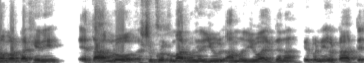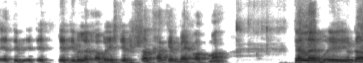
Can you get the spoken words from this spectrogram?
नगर्दाखेरि यता हाम्रो शुक्र कुमार भन्ने यु हाम्रो युवा एकजना त्यो पनि एउटा त्यति बेलाको अब एसडिएफ सरकारकै ब्याकअपमा। त्यसलाई एउटा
